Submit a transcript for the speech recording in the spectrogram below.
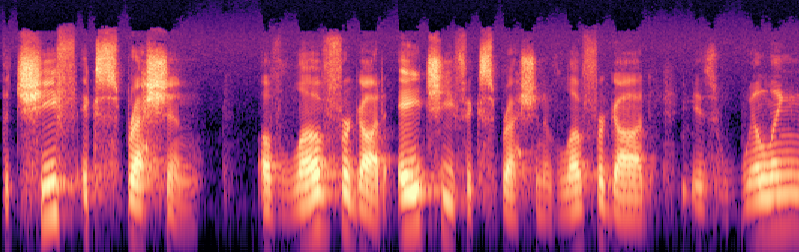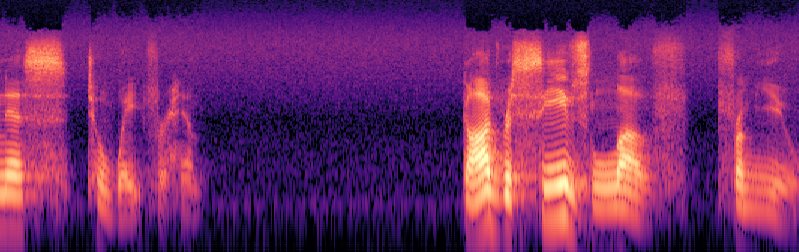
The chief expression of love for God, a chief expression of love for God, is willingness to wait for Him. God receives love from you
